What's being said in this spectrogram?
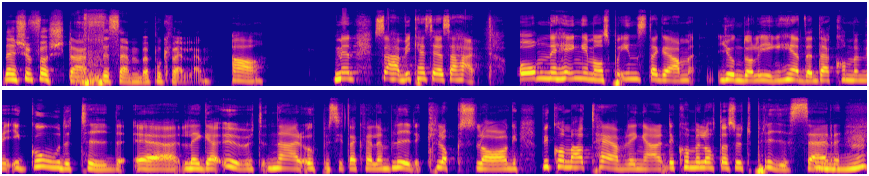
den 21 december på kvällen. Ja. Men så här, vi kan säga så här. Om ni hänger med oss på Instagram, Ljungdahl och Ginghede, där kommer vi i god tid eh, lägga ut när uppesittarkvällen blir. Klockslag, vi kommer ha tävlingar, det kommer lottas ut priser.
